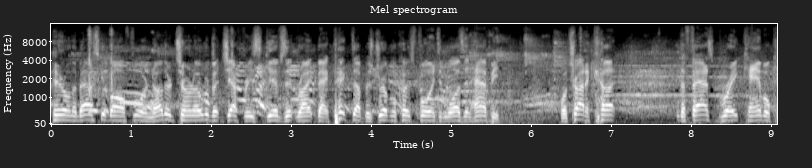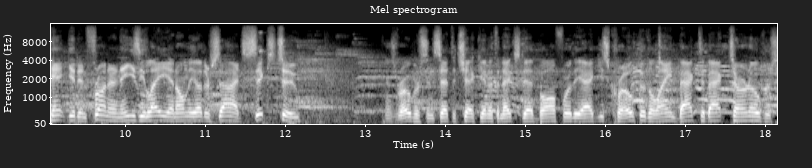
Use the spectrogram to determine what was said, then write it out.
Here on the basketball floor, another turnover, but Jeffries gives it right back. Picked up his dribble. Coach Fullington wasn't happy. We'll try to cut the fast break. Campbell can't get in front, and an easy lay in on the other side. 6 2. As Roberson set to check in at the next dead ball for the Aggies. Crow through the lane, back to back turnovers.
